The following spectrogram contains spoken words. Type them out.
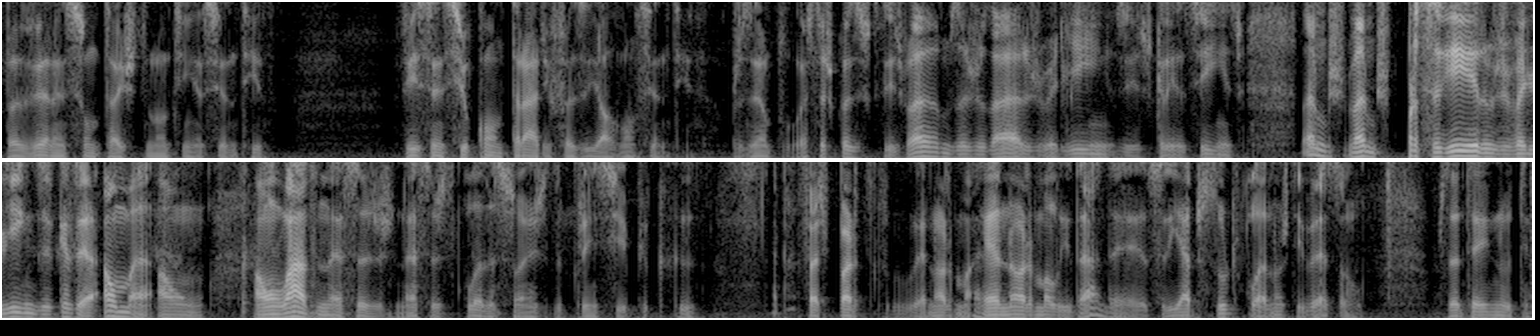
para verem se um texto não tinha sentido, vissem se o contrário fazia algum sentido. Por exemplo, estas coisas que diz vamos ajudar os velhinhos e as criancinhas, vamos, vamos perseguir os velhinhos. Quer dizer, há, uma, há, um, há um lado nessas, nessas declarações de princípio que faz parte, é, normal, é normalidade, é, seria absurdo que lá não estivesse, portanto é inútil.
